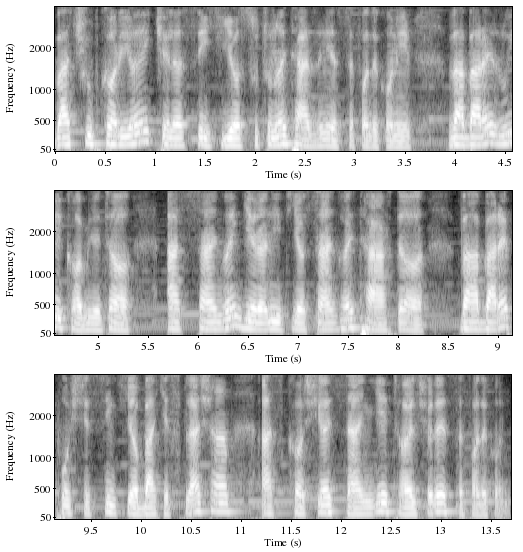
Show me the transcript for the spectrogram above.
و چوبکاری های کلاسیک یا ستون های تزئینی استفاده کنیم و برای روی کابینت ها از سنگ های گرانیت یا سنگ های طرحدار و برای پشت سینک یا backsplash هم از کاشی های سنگی tile شده استفاده کنیم.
